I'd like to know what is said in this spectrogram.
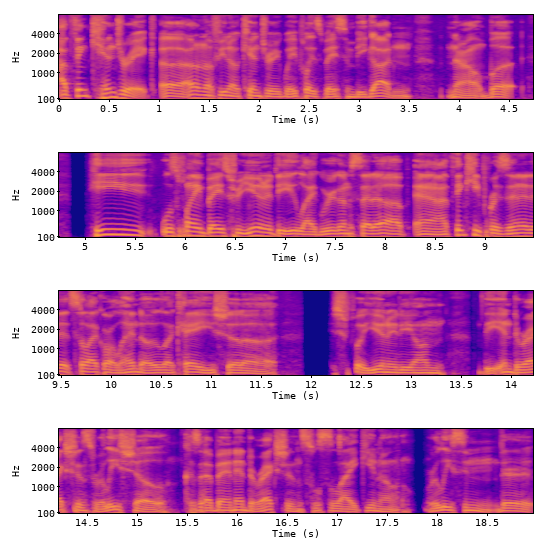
I think Kendrick, uh, I don't know if you know Kendrick, but he plays bass in Begotten now, but he was playing bass for Unity. Like we were gonna set it up, and I think he presented it to like Orlando. Like, hey, you should uh, you should put Unity on the Indirections release show because that band Indirections was like you know releasing their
